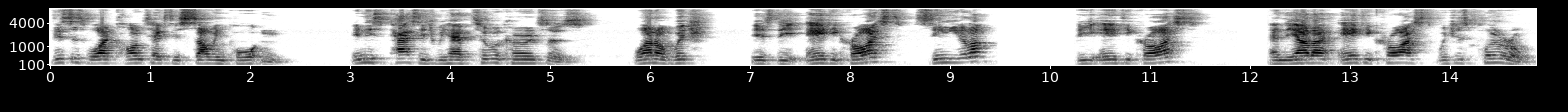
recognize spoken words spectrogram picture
This is why context is so important. In this passage, we have two occurrences, one of which is the Antichrist, singular, the Antichrist, and the other Antichrist, which is plural.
